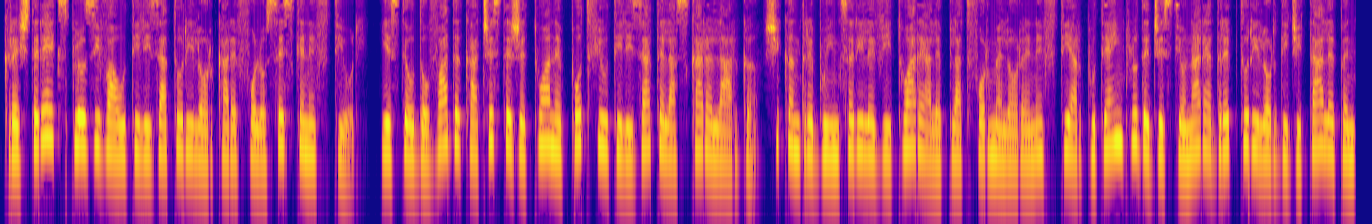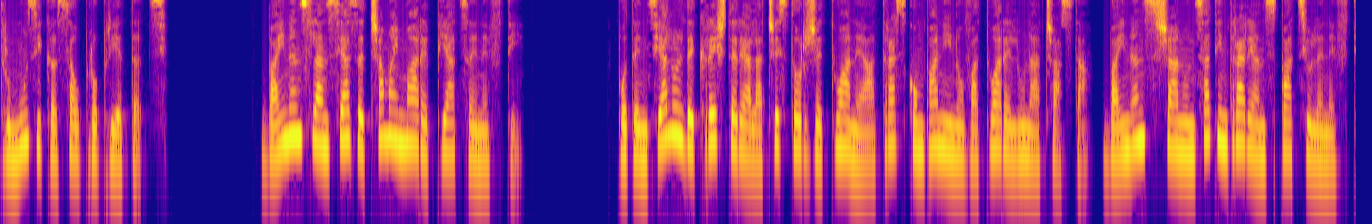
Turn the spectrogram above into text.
Creșterea explozivă a utilizatorilor care folosesc NFT-uri este o dovadă că aceste jetoane pot fi utilizate la scară largă și că întrebuințările viitoare ale platformelor NFT ar putea include gestionarea drepturilor digitale pentru muzică sau proprietăți. Binance lansează cea mai mare piață NFT. Potențialul de creștere al acestor jetoane a atras companii inovatoare luna aceasta. Binance și-a anunțat intrarea în spațiul NFT.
